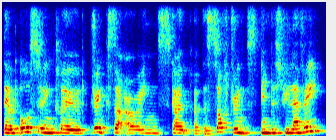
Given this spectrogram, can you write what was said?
They would also include drinks that are in scope of the soft drinks industry levy.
